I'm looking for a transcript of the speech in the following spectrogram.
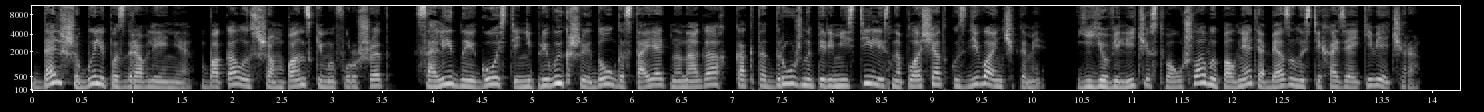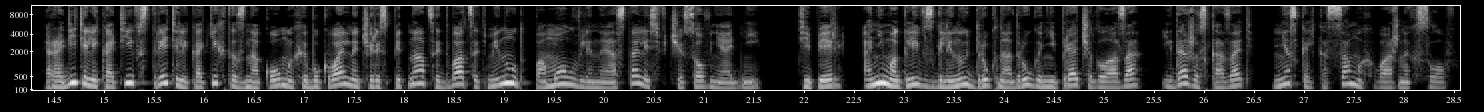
Дальше были поздравления, бокалы с шампанским и фуршет. Солидные гости, не привыкшие долго стоять на ногах, как-то дружно переместились на площадку с диванчиками. Ее Величество ушла выполнять обязанности хозяйки вечера. Родители Кати встретили каких-то знакомых и буквально через 15-20 минут помолвленные остались в часовне одни. Теперь они могли взглянуть друг на друга, не пряча глаза, и даже сказать несколько самых важных слов.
